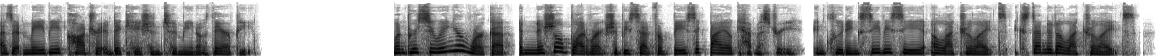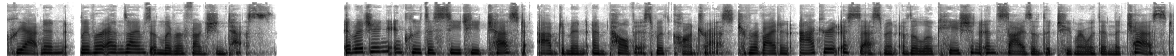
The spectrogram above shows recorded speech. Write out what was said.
as it may be a contraindication to immunotherapy. When pursuing your workup, initial blood work should be sent for basic biochemistry, including CBC, electrolytes, extended electrolytes, creatinine, liver enzymes, and liver function tests. Imaging includes a CT chest, abdomen, and pelvis with contrast to provide an accurate assessment of the location and size of the tumor within the chest,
